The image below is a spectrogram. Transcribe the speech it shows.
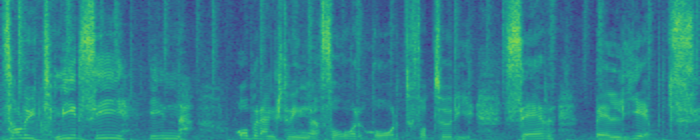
So Leute, wir sind in Oberengstringen, vor Ort von Zürich. Sehr beliebtes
